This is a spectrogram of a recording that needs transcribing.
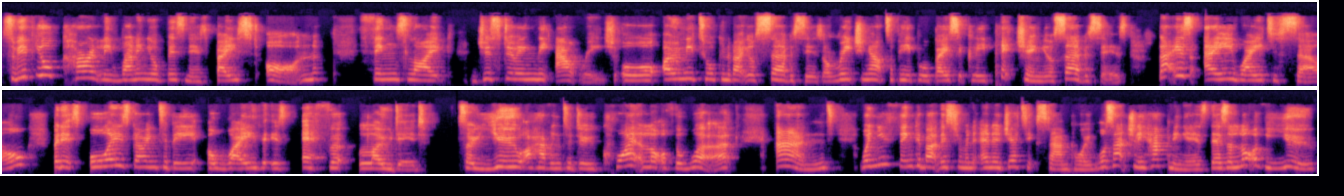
So, if you're currently running your business based on things like just doing the outreach or only talking about your services or reaching out to people, basically pitching your services, that is a way to sell, but it's always going to be a way that is effort loaded. So you are having to do quite a lot of the work. And when you think about this from an energetic standpoint, what's actually happening is there's a lot of you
